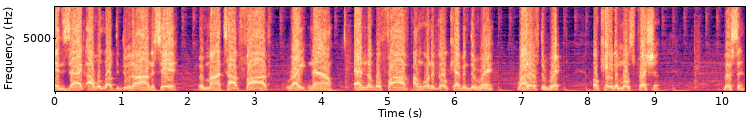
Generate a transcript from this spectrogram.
And Zach, I would love to do the honors here with my top five right now. At number five, I'm going to go Kevin Durant right off the rip. Okay, the most pressure. Listen,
